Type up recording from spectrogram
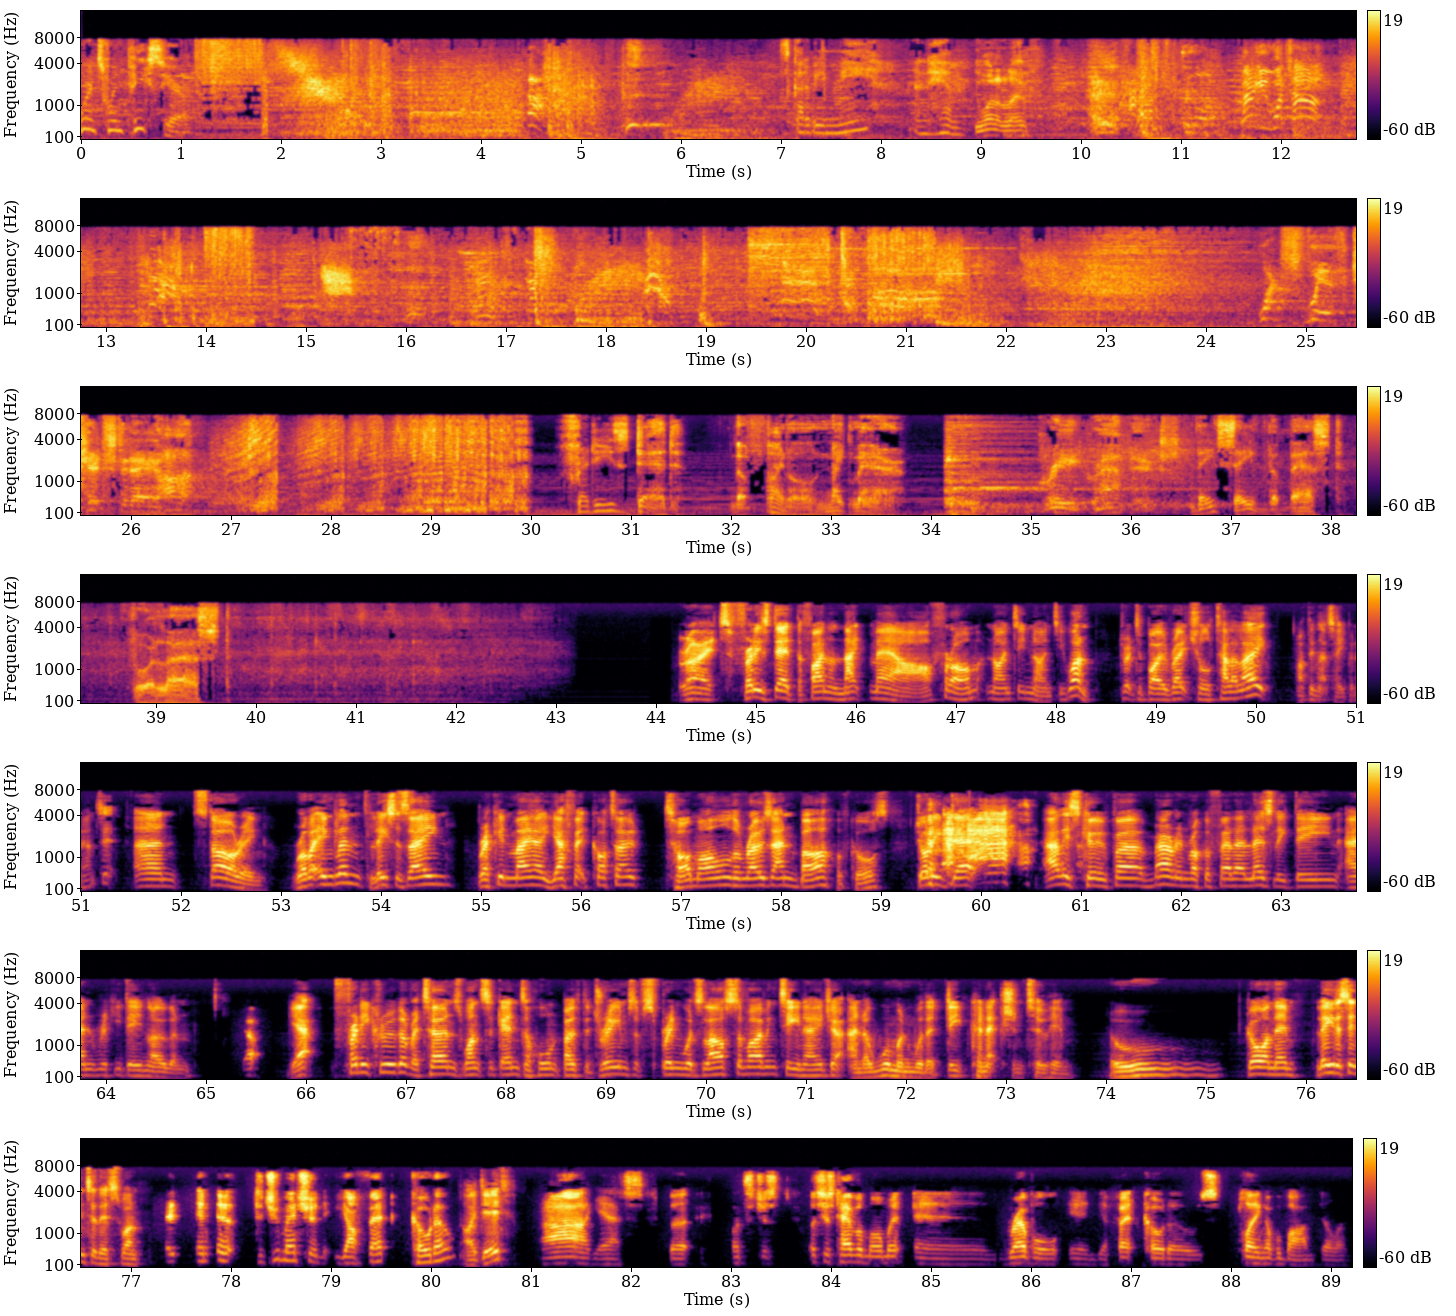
We're in Twin Peaks here. It's gotta be me and him. You want to live? Maggie, watch out! What's with kids today, huh? Freddy's dead. The final nightmare. Great graphics. They saved the best for last. Right, Freddy's Dead, The Final Nightmare from 1991. Directed by Rachel Talalay, I think that's how you pronounce it, and starring Robert Englund, Lisa Zane, Breckin Meyer, Yaphet Kotto, Tom Arnold and Roseanne Barr, of course, Johnny Depp, Alice Cooper, Marilyn Rockafellow, Lezlie Deane, and Ricky Dean Logan. Yep. Yeah. Freddy Krueger returns once again to haunt both the dreams of Springwood's last surviving teenager and a woman with a deep connection to him. Ooh. Go on then. Lead us into this one. And, and, and did you mention Yaphet Kotto? I did. Ah, yes. But let's just let's just have a moment and revel in Yaphet Kotto's playing of a Bond villain.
